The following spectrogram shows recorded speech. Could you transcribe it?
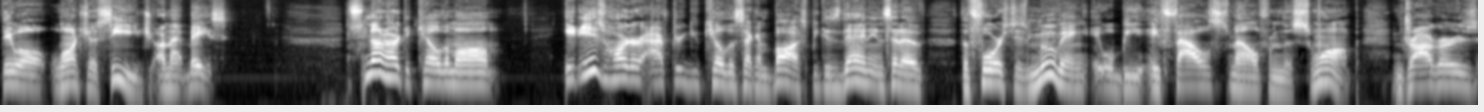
they will launch a siege on that base. It's not hard to kill them all. It is harder after you kill the second boss because then instead of the forest is moving, it will be a foul smell from the swamp. And Draugrs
